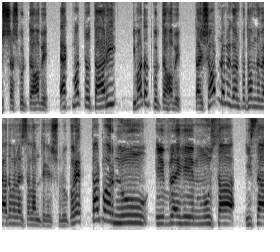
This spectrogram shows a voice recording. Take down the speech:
বিশ্বাস করতে হবে। একমাত্র তারই ইবাদত করতে হবে। তাই সব নবীগণ প্রথম নবী আদম আলাহিসাল্লাম থেকে শুরু করে তারপর নু, ইব্রাহিম, মুসা, ঈসা,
